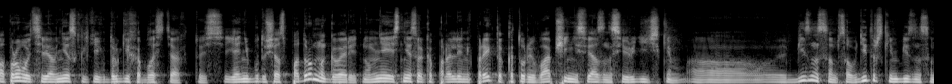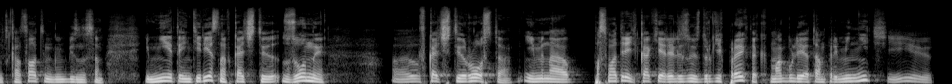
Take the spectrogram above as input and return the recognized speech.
попробовать себя в нескольких других областях. То есть я не буду сейчас подробно говорить, но у меня есть несколько параллельных проектов, которые вообще не связаны с юридическим э, бизнесом, с аудиторским бизнесом, с консалтинговым бизнесом. И мне это интересно в качестве зоны, э, в качестве роста. Именно посмотреть, как я реализуюсь в других проектах, могу ли я там применить, и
